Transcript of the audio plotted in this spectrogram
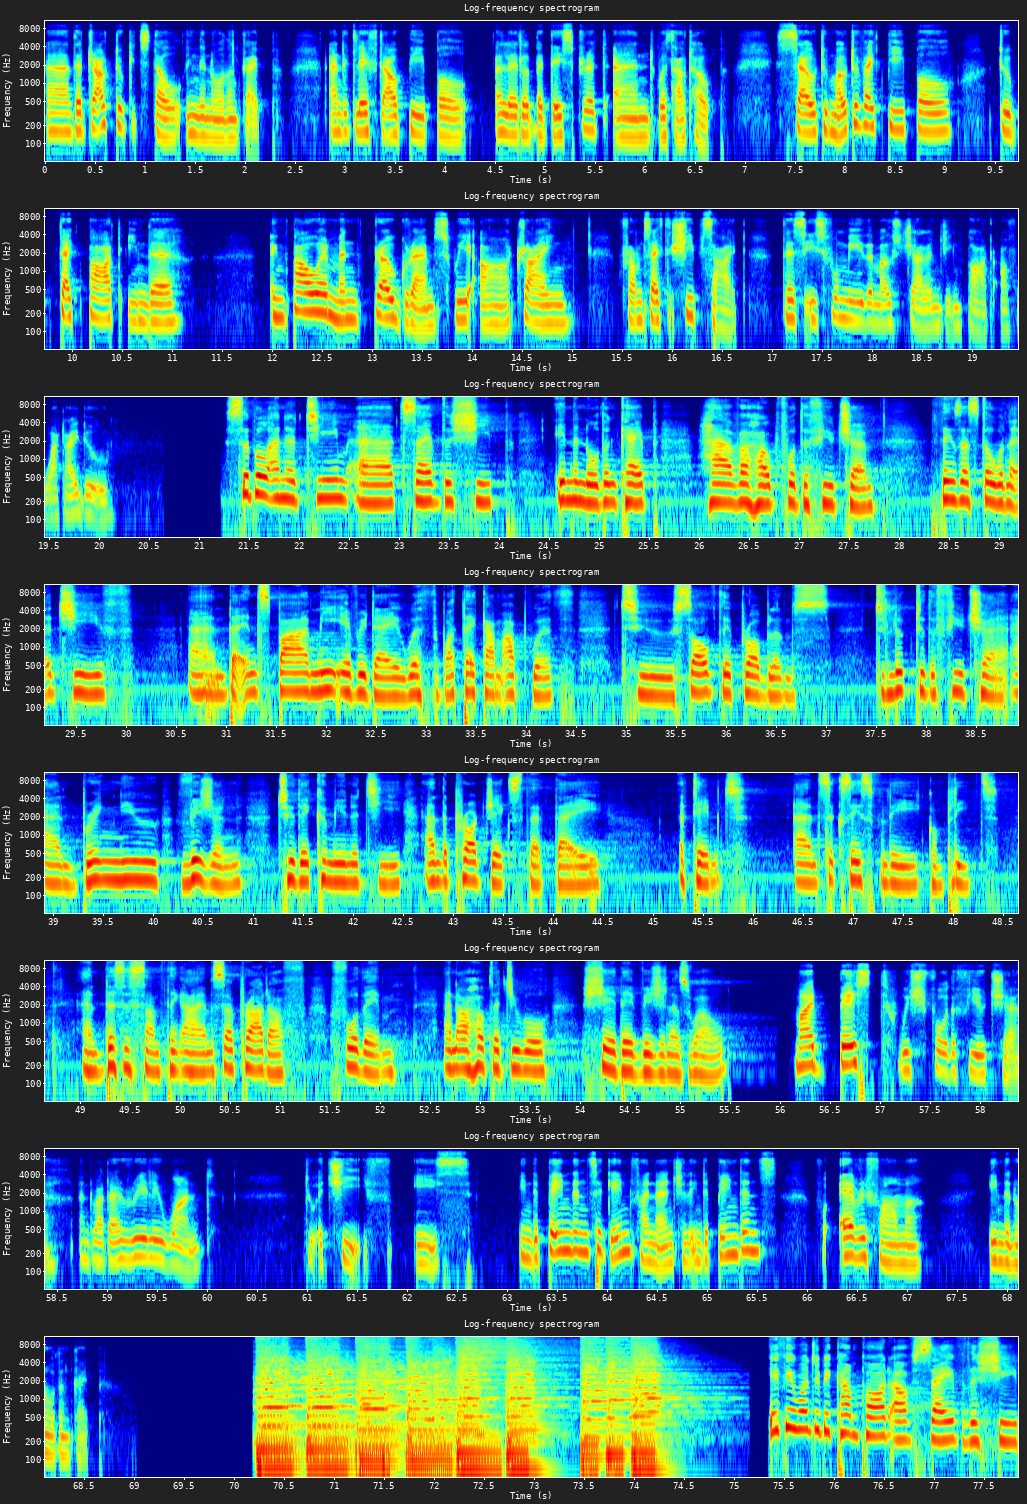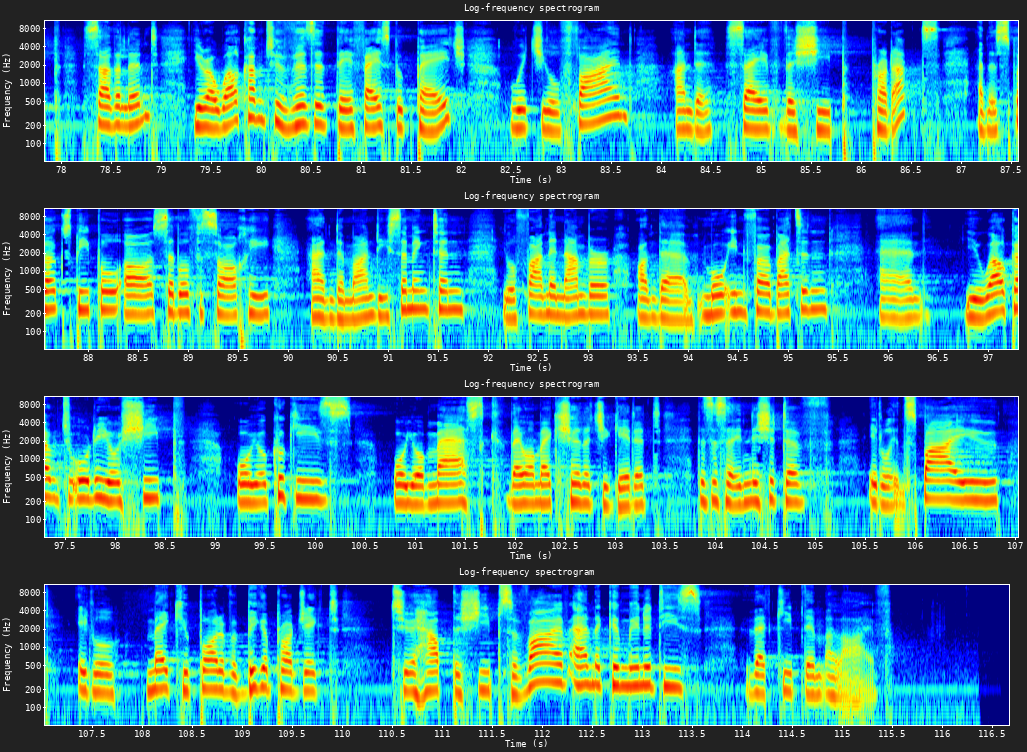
Uh, the drought took its toll in the Northern Cape and it left our people a little bit desperate and without hope. So, to motivate people to take part in the empowerment programs we are trying from Save the Sheep side, this is for me the most challenging part of what I do. Sybil and her team at Save the Sheep in the Northern Cape have a hope for the future, things they still want to achieve, and they inspire me every day with what they come up with to solve their problems, to look to the future and bring new vision to their community and the projects that they attempt and successfully complete. And this is something I am so proud of for them. And I hope that you will share their vision as well. My best wish for the future and what I really want to achieve is independence again, financial independence for every farmer in the Northern Cape. If you want to become part of Save the Sheep Sutherland, you are welcome to visit their Facebook page, which you'll find under Save the Sheep Products. And the spokespeople are Sybil Fasagi and Amandi Symington. You'll find the number on the more info button. And you're welcome to order your sheep or your cookies or your mask. They will make sure that you get it. This is an initiative. It'll inspire you. It will make you part of a bigger project to help the sheep survive and the communities that keep them alive.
